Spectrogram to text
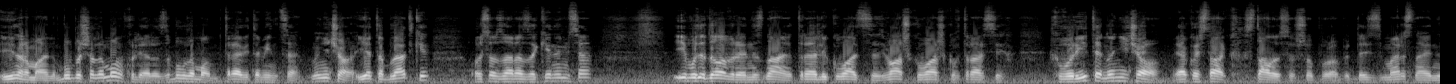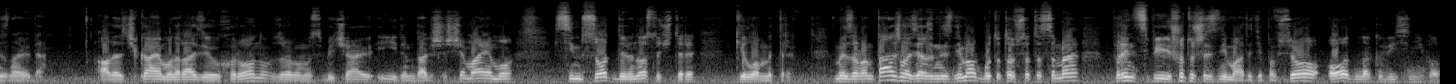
і нормально. Був би ще лимон, холєра, забув лимон, треба вітамін С. Ну нічого, є таблетки. Ось зараз закинемося. І буде добре, не знаю, треба лікуватися. Важко, важко в трасі хворіти, ну нічого, якось так сталося, що поробити. Десь змерз, навіть не знаю де. Але чекаємо наразі охорону, зробимо собі чаю і їдемо далі. Ще маємо 794 кілометри. Ми завантажились, я вже не знімав, бо тут все те саме. В принципі, що тут ще знімати? Типу, все однаковісінько.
